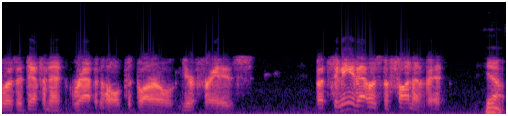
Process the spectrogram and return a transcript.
was a definite rabbit hole, to borrow your phrase. But to me, that was the fun of it. Yeah.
